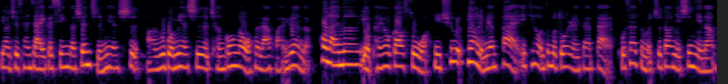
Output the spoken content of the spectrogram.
要去参加一个新的升职面试啊！如果面试成功了，我会来还愿的。后来呢，有朋友告诉我，你去庙里面拜，一天有这么多人在拜，菩萨怎么知道你是你呢？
